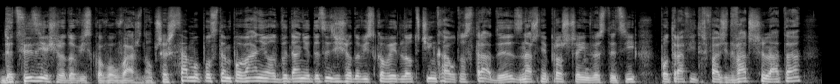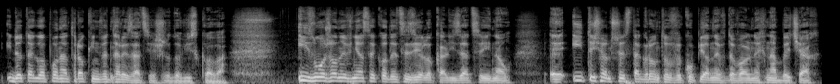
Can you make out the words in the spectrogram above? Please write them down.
decyzję środowiskową ważną, przecież samo postępowanie o wydanie decyzji środowiskowej dla odcinka autostrady, znacznie prostszej inwestycji, potrafi trwać 2-3 lata i do tego ponad rok inwentaryzacja środowiskowa. i złożony wniosek o decyzję lokalizacyjną, y, i 1300 gruntów wykupione w dowolnych nabyciach,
